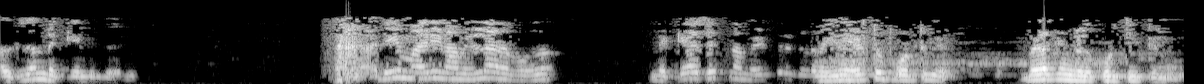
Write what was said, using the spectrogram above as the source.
அதுக்குதான் இந்த கேள்வி வருது. அதே மாதிரி நாம் இல்லாத போது இந்த கேசட் நம்ம எடுத்துருக்கணும் இதை எடுத்து போட்டு விளக்கங்களை கொடுத்துக்கணும்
